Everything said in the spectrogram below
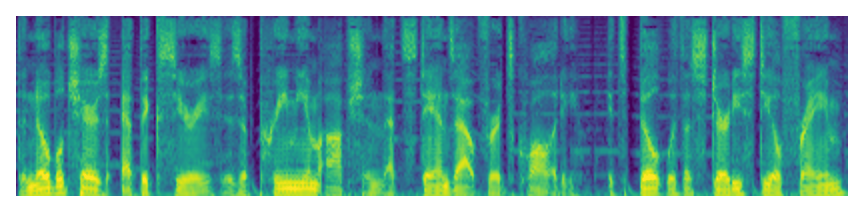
The Noblechairs Epic Series is a premium option that stands out for its quality. It's built with a sturdy steel frame,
